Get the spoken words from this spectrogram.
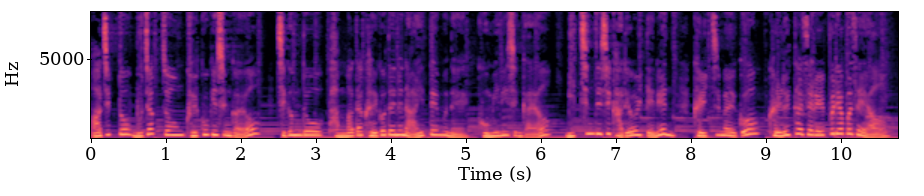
아직도 무작정 긁고 계신가요? 지금도 밤마다 긁어대는 아이 때문에 고민이신가요? 미친 듯이 가려울 때는 긁지 말고 글루타셀을 뿌려보세요.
